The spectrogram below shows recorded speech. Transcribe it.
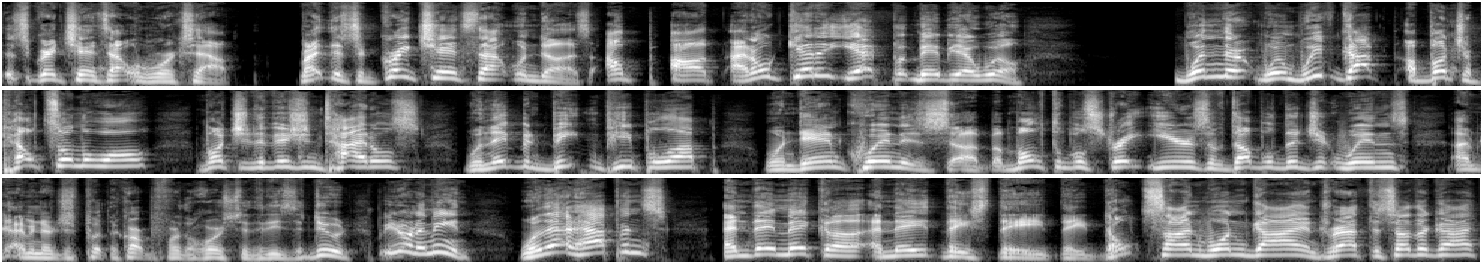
there's a great chance that one works out, right? There's a great chance that one does. I'll, I'll I don't get it yet, but maybe I will. When they're when we've got a bunch of pelts on the wall, a bunch of division titles, when they've been beating people up, when Dan Quinn is uh, multiple straight years of double digit wins, I, mean, I'm just putting the cart before the horse that he's a dude, but you know what I mean. When that happens, and they make a and they they they they don't sign one guy and draft this other guy,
